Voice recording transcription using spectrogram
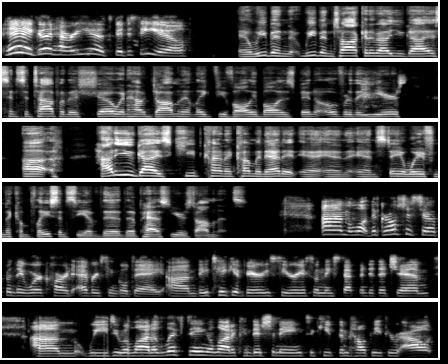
Hey, good. How are you? It's good to see you. And we've been we've been talking about you guys since the top of the show and how dominant Lakeview volleyball has been over the years. Uh, how do you guys keep kind of coming at it and, and and stay away from the complacency of the the past year's dominance? Um, well, the girls just show up and they work hard every single day. Um, they take it very serious when they step into the gym. Um, we do a lot of lifting, a lot of conditioning to keep them healthy throughout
